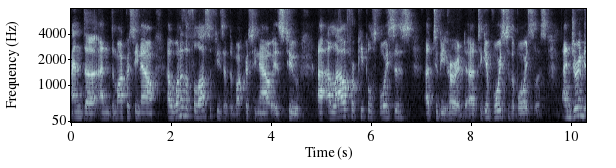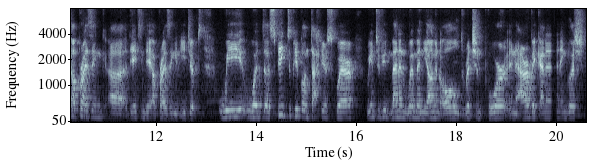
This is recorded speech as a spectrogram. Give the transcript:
and uh, and Democracy Now. Uh, one of the philosophies of Democracy Now is to uh, allow for people's voices uh, to be heard, uh, to give voice to the voiceless. And during the uprising, uh, the 18-day uprising in Egypt, we would speak to people in Tahrir Square we interviewed men and women, young and old, rich and poor, in Arabic and in English.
